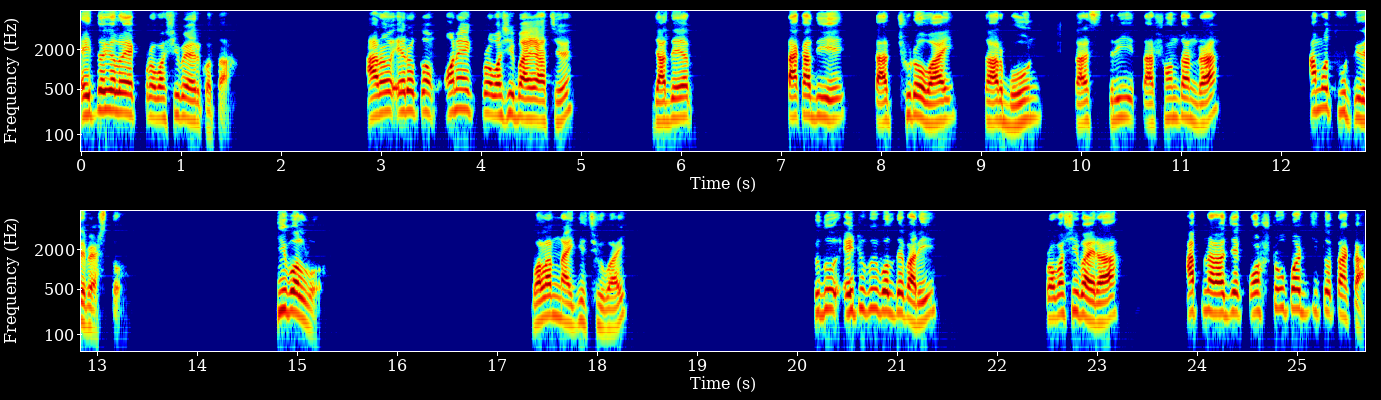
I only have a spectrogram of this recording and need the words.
এই তো গেল এক প্রবাসী ভাইয়ের কথা। আরও এরকম অনেক প্রবাসী ভাই আছে যাদের টাকা দিয়ে তার ছোট ভাই, তার বোন, তার স্ত্রী, তার সন্তানরা আমোদ ফুর্তিতে ব্যস্ত। কি বলব? বলার নাই কিছু ভাই। শুধু এইটুকুই বলতে পারি, প্রবাসী ভাইরা, আপনারা যে কষ্ট উপার্জিত টাকা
